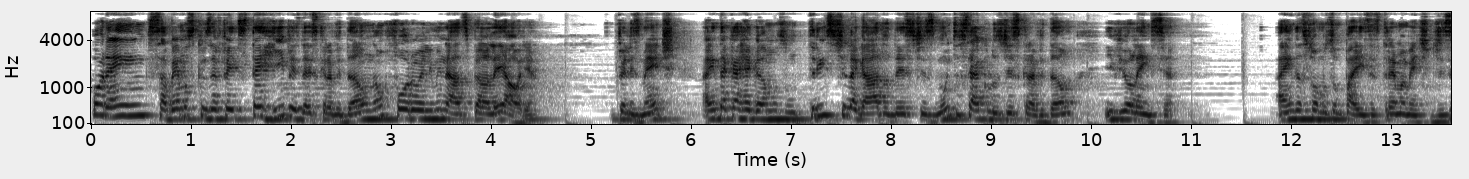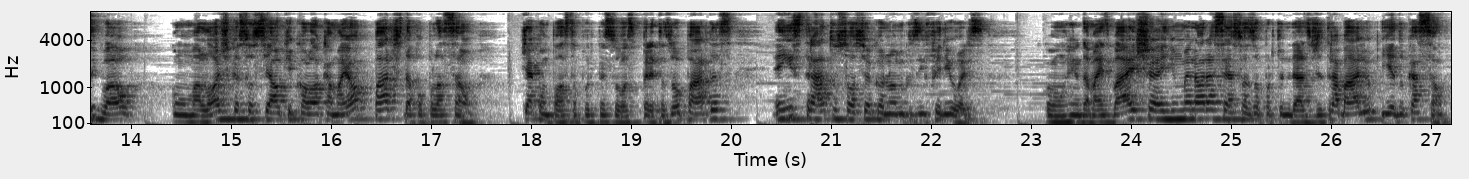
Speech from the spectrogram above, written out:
Porém, sabemos que os efeitos terríveis da escravidão não foram eliminados pela Lei Áurea. Infelizmente, ainda carregamos um triste legado destes muitos séculos de escravidão e violência. Ainda somos um país extremamente desigual, com uma lógica social que coloca a maior parte da população, que é composta por pessoas pretas ou pardas, em estratos socioeconômicos inferiores, com renda mais baixa e um menor acesso às oportunidades de trabalho e educação.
